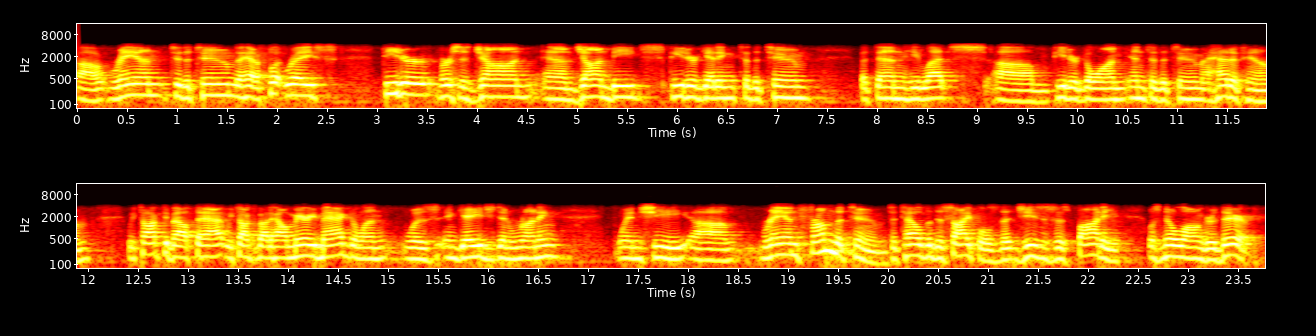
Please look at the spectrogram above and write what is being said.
uh, ran to the tomb. They had a foot race, Peter versus John, and John beats Peter getting to the tomb, but then he lets um, Peter go on into the tomb ahead of him. We talked about that. We talked about how Mary Magdalene was engaged in running when she uh, ran from the tomb to tell the disciples that Jesus' body was no longer there.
